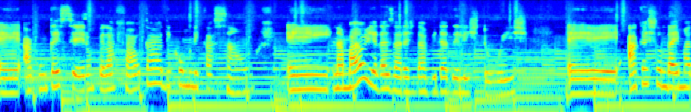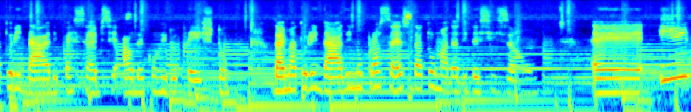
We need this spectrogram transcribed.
é, aconteceram pela falta de comunicação em, na maioria das áreas da vida deles dois. É, a questão da imaturidade percebe-se ao decorrer do texto, da imaturidade no processo da tomada de decisão é, e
